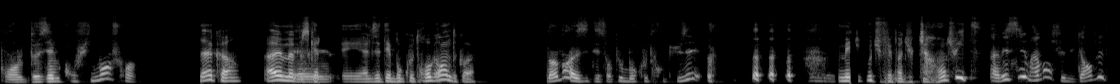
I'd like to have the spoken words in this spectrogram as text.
Pendant le deuxième confinement, je crois. D'accord. Ah oui, mais parce Et- qu'elles étaient- elles étaient beaucoup trop grandes, quoi. Non, non, elles étaient surtout beaucoup trop usées. Mais du coup, tu fais pas du 48. Ah, mais si, vraiment, je fais du 48.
